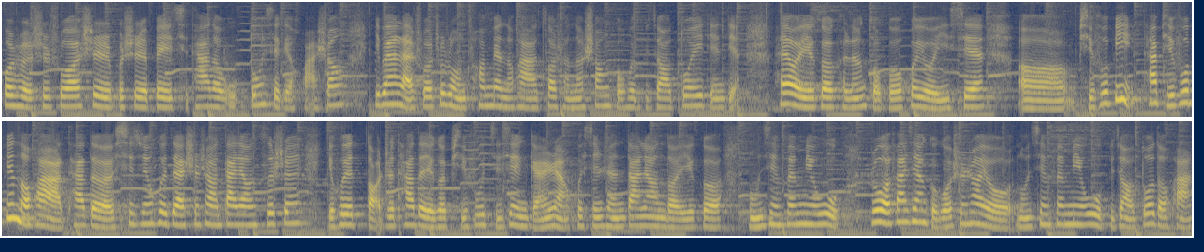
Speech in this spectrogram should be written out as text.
或者是说是不是被其他的东西给划伤？一般来说，这种创面的话，造成的伤口会比较多一点点。还有一个可能狗狗会有一些呃皮肤病，它皮肤病的话，它的细菌。会在身上大量滋生，也会导致它的一个皮肤急性感染，会形成大量的一个脓性分泌物。如果发现狗狗身上有脓性分泌物比较多的话，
